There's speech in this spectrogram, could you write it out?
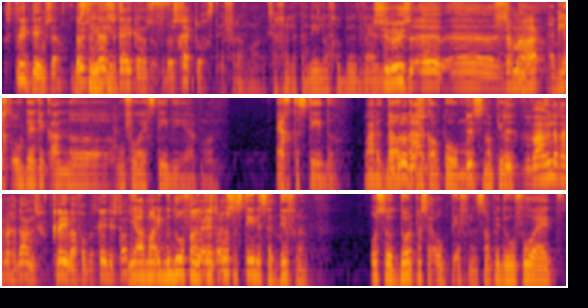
street games, hè. Duizend street mensen games. kijken en zo. bro. Dat is gek, toch? Dat is different, man. Ik zeg eerlijk, in Nederland gebeurt weinig. Serieus, eh, eh, zeg maar... Maar het ligt ook denk ik aan de hoeveelheid steden je hebt, man. Echte steden. Waar het bij elkaar dus kan komen, dit- snap je? dit- waar hun dat hebben gedaan is Kree bijvoorbeeld. Ken je die stad? Ja, maar ik bedoel van, kijk, stadje. onze steden zijn different. Onze dorpen zijn ook different. Snap je? De hoeveelheid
